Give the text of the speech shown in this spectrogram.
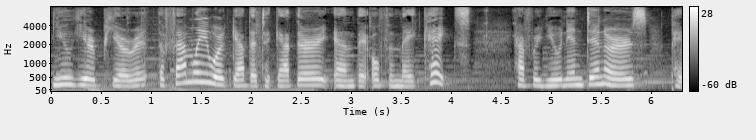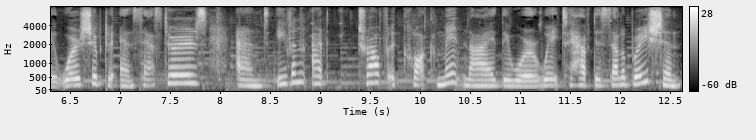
New Year period, the family will gather together and they often make cakes, have reunion dinners, pay worship to ancestors, and even at 12 o'clock midnight, they will wait to have the celebration.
